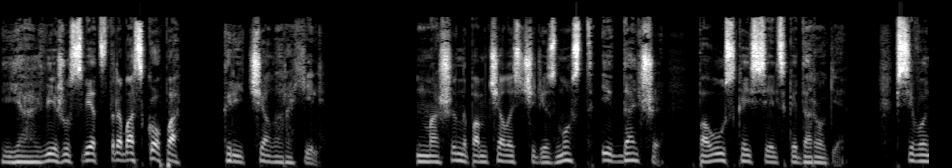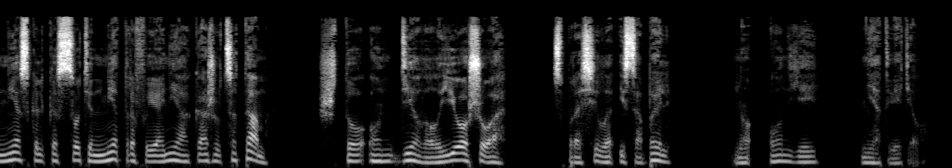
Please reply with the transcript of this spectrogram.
«Я вижу свет стробоскопа!» — кричала Рахиль. Машина помчалась через мост и дальше по узкой сельской дороге. Всего несколько сотен метров, и они окажутся там. «Что он делал, Йошуа?» — спросила Исабель, но он ей не ответил.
